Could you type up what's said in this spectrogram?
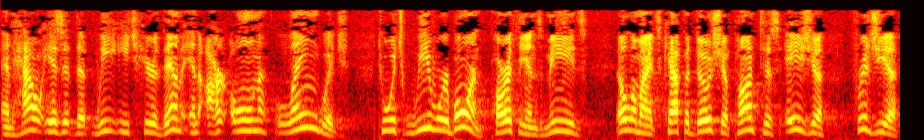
and how is it that we each hear them in our own language, to which we were born? Parthians, Medes, Elamites, Cappadocia, Pontus, Asia, Phrygia,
